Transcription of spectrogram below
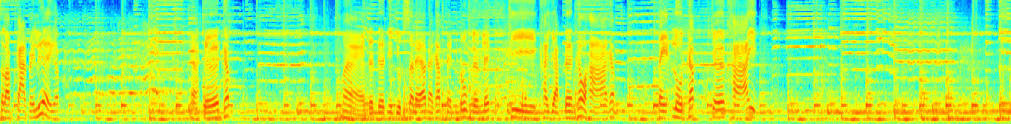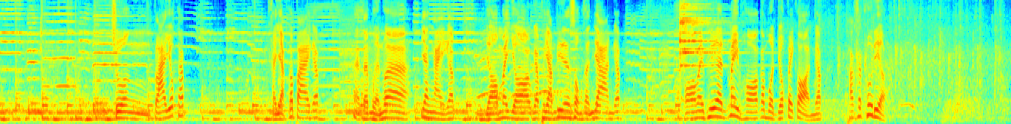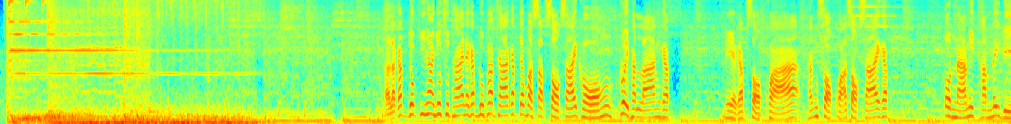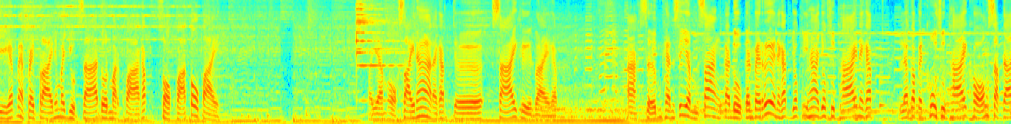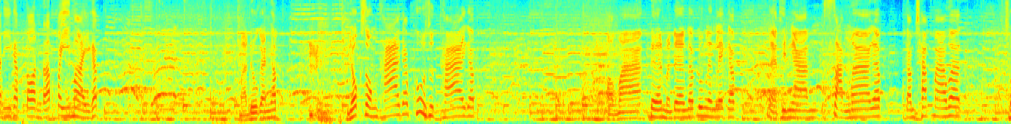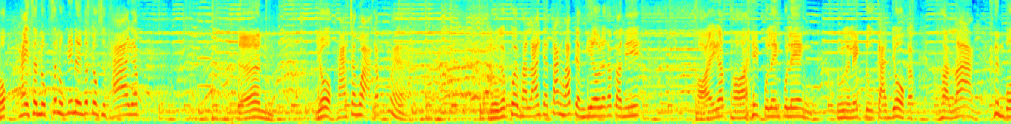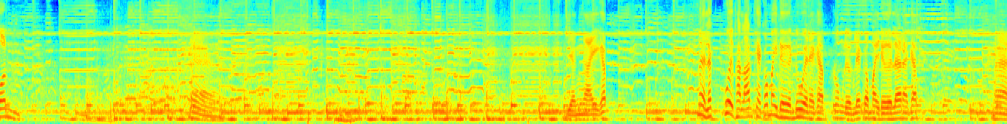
สลับกาดไปเรื่อยครับเดินครับแม่เดินเดินหยุดซะแล้วนะครับ เป็นรุ่งเรืองเล็กที่ขยับเดินเข้าหาครับ เตะหลุดครับ เจอขาอีก ช่วงปลายยกครับ ขยับเข้าไปครับ แต่เหมือนว่ายังไงครับ ยอมไม่ยอมครับพยายามที่จะส่งสัญญาณครับ พอไม่เพื่อนไม่พอก็หมดยกไปก่อนครับ พักสักครู่เดียวเอาละครับยกที่ 5 ยกสุดท้ายนะครับ ดูภาพช้าครับจังหวะสับศอกซ้ายของกล้วยพันล้านครับนี่ครับศอกขวาทั้งศอกขวาศอกซ้ายครับ ต้นน้ำนี่ทำได้ดีครับแม่ปลายปลายๆนี่มาหยุดซ้าโดนหมัดขวาครับศอกขวาโต้ไป พยายามออกซ้ายหน้านะครับ เจอซ้ายคืนไปครับอะเสริมแคลเซียมสร้างกระดูกกันไปเรื่อยนะครับยกที่ 5 ยกสุดท้ายนะครับ แล้วก็เป็นคู่สุดท้ายของสัปดาห์นี้ครับต้อนรับปีใหม่ครับ มาดูกันครับ ยกส่งท้ายครับคู่สุดท้ายครับ ออกมาเดินเหมือนเดิมครับลุงเรืองเล็กครับแหมทีมงานสั่งมาครับ กำชับมาว่าชกให้สนุกสนุกนิดนึงครับยกสุดท้ายครับ เดิน โยกหาจังหวะครับดูครับกล้วยพันล้านแกตั้งรับอย่างเดียวแล้วครับตอนนี้ ถอยครับถอยปุเรงปุเรงลุงเล็กดูการโยกครับผ่านล่างขึ้นบนแหม่ยังไงครับ แม่แล้วกล้วยพันล้านแกก็ไม่เดินด้วยนะครับลุงเรืองเล็กก็ไม่เดินแล้วนะครับแม่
